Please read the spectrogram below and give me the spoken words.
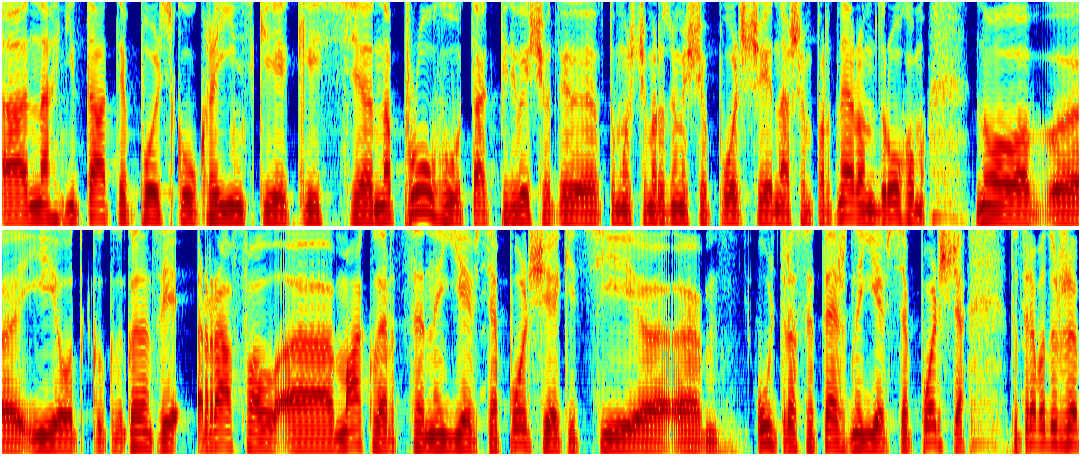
А, Нагнітати польсько-українську якісь е, напругу, так підвищувати, е, тому що ми розуміємо, що Польща є нашим партнером, другом. Ну е, і от коли цей Рафал е, Маклер, це не є вся Польща, як і ці е, е, ультраси теж не є вся Польща. То треба дуже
